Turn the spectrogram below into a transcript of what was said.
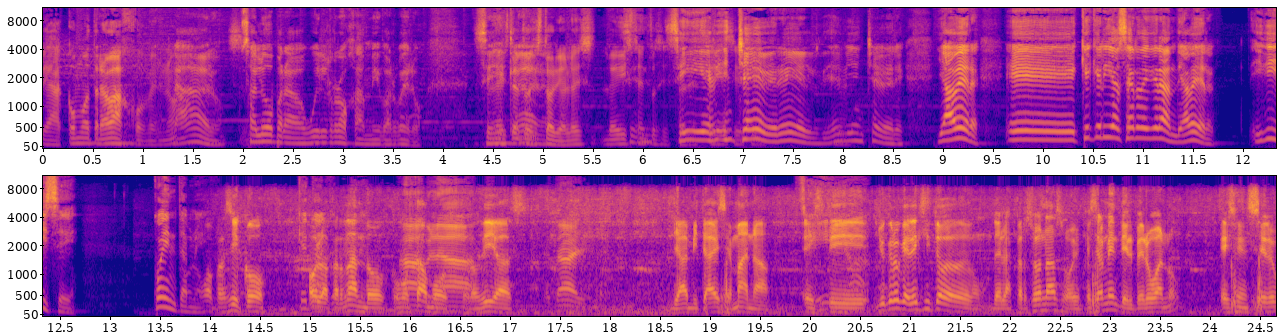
ya, ¿cómo trabajo? pues, ¿no? Claro. Un saludo para Will Rojas, mi barbero. Sí, en claro. tus historias, Sí, en tus sí, historias. es bien sí, sí. chévere él, es bien chévere. Y a ver, eh, ¿qué quería hacer de grande? A ver, y dice, cuéntame. Juan Francisco, ¿Qué tal, hola? Fernando, ¿cómo Habla. estamos? Buenos días, ¿Qué tal? ya a mitad de semana. Sí, este, yo creo que el éxito de las personas, o especialmente el peruano, es en ser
